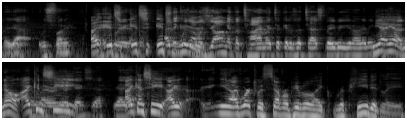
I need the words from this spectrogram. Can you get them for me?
But yeah, it was funny. I, It it's it's it's I think because. I was young at the time, I took it as a test. Maybe you know what I mean? yeah, yeah. No, I One can of my earlier see. Yeah, yeah, yeah. I can see. I you know I've worked with several people like repeatedly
